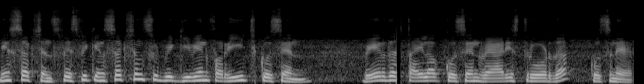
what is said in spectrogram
Instructions specific instructions should be given for each question where the style of question varies throughout the questionnaire.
